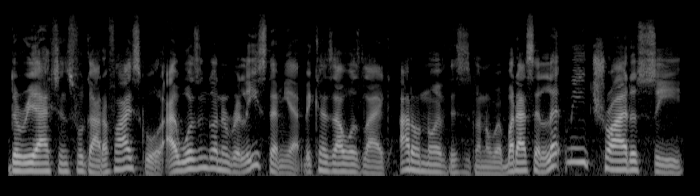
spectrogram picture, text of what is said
the reactions for God of High School. I wasn't going to release them yet because I was like, I don't know if this is going to work. But I said, let me try to see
